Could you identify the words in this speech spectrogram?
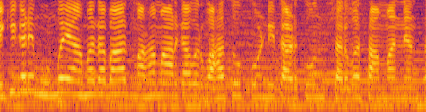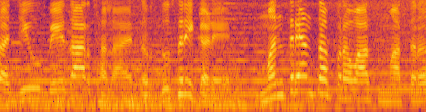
एकीकडे मुंबई अहमदाबाद महामार्गावर वाहतूक कोंडीत अडकून सर्वसामान्यांचा जीव बेजार झालाय तर दुसरीकडे मंत्र्यांचा प्रवास मात्र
